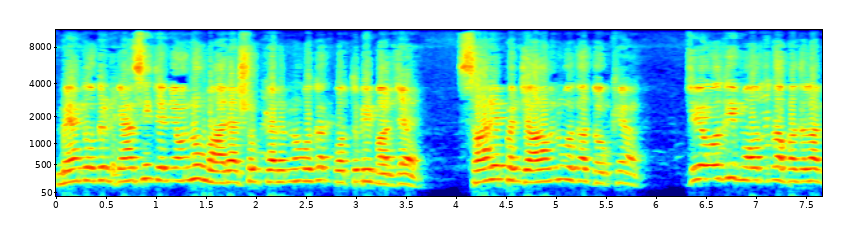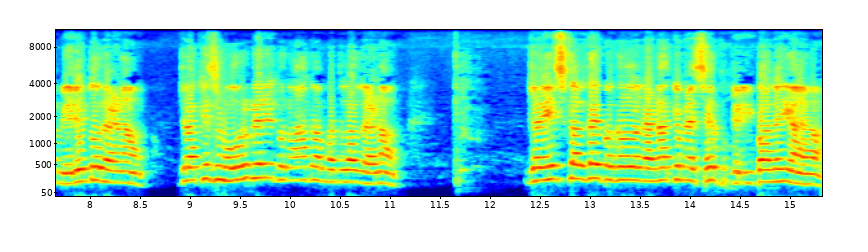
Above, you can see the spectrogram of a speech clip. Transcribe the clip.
ਮੈਂ ਤਾਂ ਉਧਰ ਕਿਹਾ ਸੀ ਜਿਹਨੇ ਉਹਨੂੰ ਮਾਰਿਆ ਸ਼ੁਭ ਕਰਨ ਨੂੰ, ਉਹਦਾ ਪੁੱਤ ਵੀ ਮਰ ਜਾਏ। ਸਾਰੇ ਪੰਜਾਬ ਨੂੰ ਉਹਦਾ ਦੁੱਖ ਆ। ਜੇ ਉਹਦੀ ਮੌਤ ਦਾ ਬਦਲਾ ਮੇਰੇ ਤੋਂ ਲੈਣਾ ਜਾਂ ਕਿਸੇ ਹੋਰ ਮੇਰੇ ਗੁਨਾਹ ਦਾ ਬਦਲਾ ਲੈਣਾ ਜਾਂ ਇਸ ਗੱਲ ਦਾ ਹੀ ਬਦਲਾ ਲੈਣਾ ਕਿ ਮੈਂ ਸਿਰਫ ਗਰੀਬਾਂ ਲਈ ਆਇਆ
